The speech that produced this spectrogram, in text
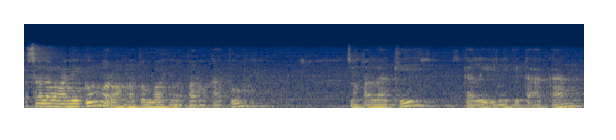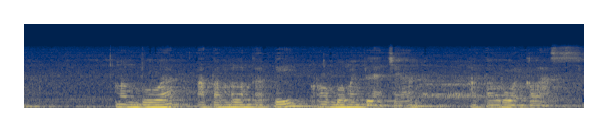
Assalamualaikum warahmatullahi wabarakatuh. Jumpa lagi. Kali ini kita akan Membuat atau melengkapi Rombongan belajar Atau ruang kelas.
